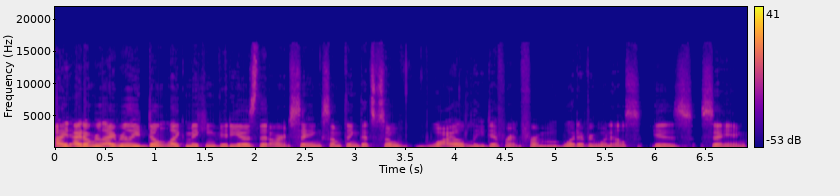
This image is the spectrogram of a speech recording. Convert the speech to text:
I, I don't really I really don't like making videos that aren't saying something that's so wildly different from what everyone else is saying.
